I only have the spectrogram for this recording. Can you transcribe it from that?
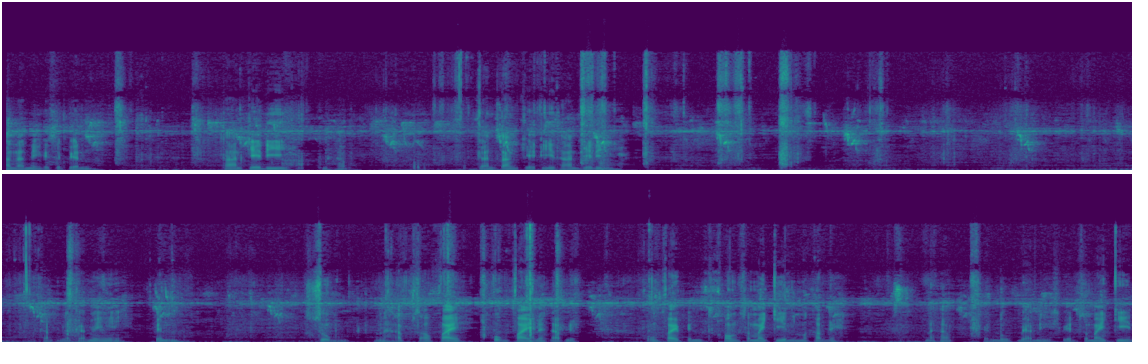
อันนี้ก็จะเป็นฐานเจดีนะครับ การตั้งเจดีฐานเจดีครับแล้วก็มีเป็น สุ่มนะครับเสา ไฟโคมไฟนะครับนี่โคมไฟเป็นของสมัยจีนมั้งครับนี่นะครับ เป็นรูปแบบนี้เป็นสมัยจีน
